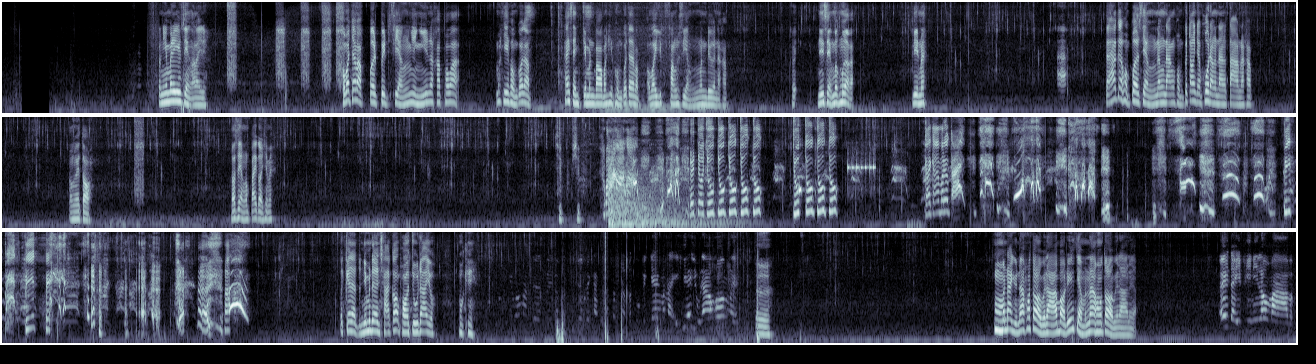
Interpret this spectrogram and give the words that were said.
ตอนนี้ไม่ได้ยินเสียงอะไรเลยผมว่าจะแบบเปิดปิดเสียงอย่างนี้นะครับ เพราะว่าบางทีผมก็แบบให้เสียงเกมมันเบาบางทีผมก็จะแบบเอาไว้ฟังเสียงมันเดินนะครับเฮ้ยนี่เสียงเมือกเมือกๆอะได้ยินไหมอะแต่ถ้าเกิดผมเปิดเสียงดัง ๆ ผมก็ต้องจะพูดดัง ๆ ตามนะครับ เอาไงต่อ เราเสียงมันไปก่อนใช่ไหมชิบชิบว้าวเฮ้ยเจ้าจุกจุกจุกจุกจุกจุกจุกจุกจุกกายกายมาเร็วกายปิดปิดปิดปิด โอเคแต่ตัวนี้มันเดินช้าก็พอจูได้อยู่ โอเคคิดว่ามันเดินไปเดินไปกันจะเปิดประตูไปแกล้งมันหน่อยไอ้เหี้ยอยู่หน้าห้องเลยเออ มันได้อยู่หน้าห้องตลอดเวลา บอกได้ยินเสียงมันหน้าห้องตลอดเวลาเลยอะเอ้ยแต่อีพีนี้เรามาแบบ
